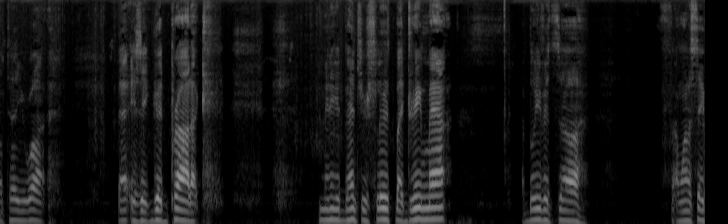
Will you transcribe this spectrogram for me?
I'll tell you what, that is a good product. Mini Adventure Sluice by Dream Mat. I believe it's uh, I want to say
